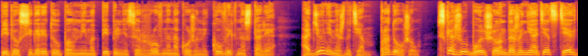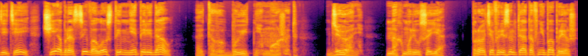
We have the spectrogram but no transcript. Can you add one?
Пепел сигареты упал мимо пепельницы ровно на кожаный коврик на столе. А Дёня, между тем, продолжил. «Скажу больше, он даже не отец тех детей, чьи образцы волос ты мне передал». «Этого быть не может. Дёнь!» — нахмурился я. «Против результатов не попрешь.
